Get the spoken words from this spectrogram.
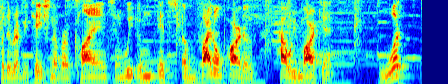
but the reputation of our clients, and we it's a vital part of how we market. What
